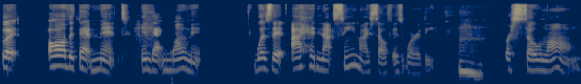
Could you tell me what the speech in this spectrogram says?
But all that that meant in that moment was that I had not seen myself as worthy Mm. for so long.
